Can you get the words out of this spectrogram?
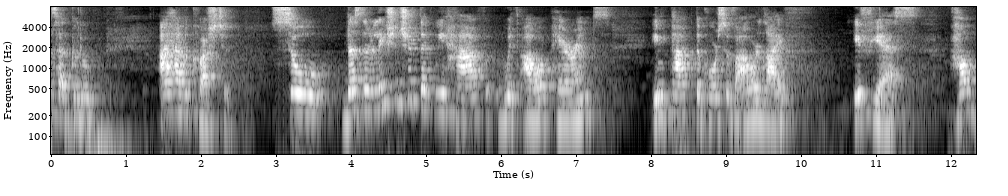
Sadhguru. I have a question. So, does the relationship that we have with our parents impact the course of our life? If yes, how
